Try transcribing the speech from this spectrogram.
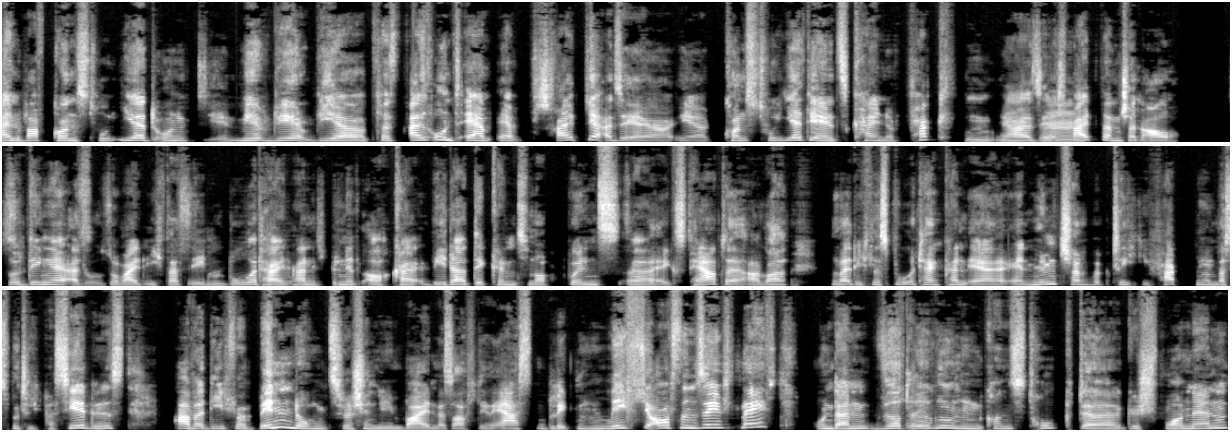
einfach konstruiert und wir, wir, wir, und er, er schreibt ja, also er, er konstruiert ja jetzt keine Fakten, ja, also er Mm, schreibt dann schon auch so Dinge, also soweit ich das eben beurteilen kann, ich bin jetzt auch kein, weder Dickens noch Prince äh, Experte, aber soweit ich das beurteilen kann, er, er nimmt schon wirklich die Fakten und was wirklich passiert ist, aber die Verbindung zwischen den beiden ist auf den ersten Blick nicht offensichtlich und dann wird irgendein Konstrukt äh, gesponnen,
